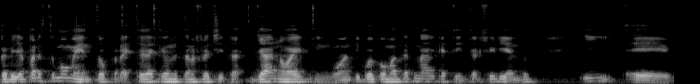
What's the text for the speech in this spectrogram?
Pero ya para este momento, para este de aquí donde están las flechitas, ya no hay ningún anticuerpo maternal que esté interfiriendo y eh,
